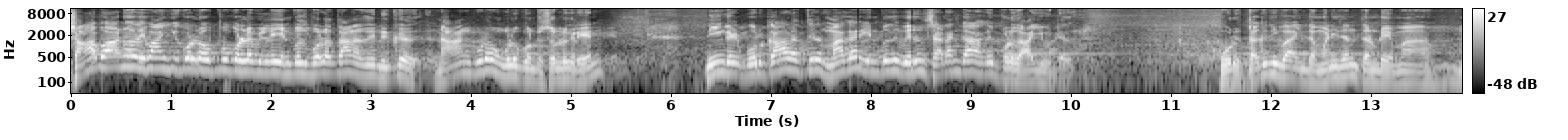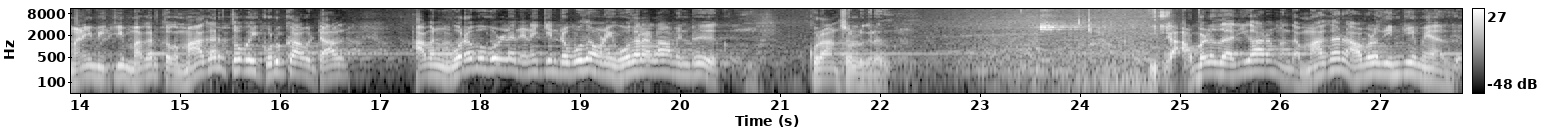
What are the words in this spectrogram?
ஷாபானு அதை வாங்கி கொள்ள ஒப்புக்கொள்ளவில்லை என்பது போலத்தான் அது நிற்கிறது. நான் கூட உங்களுக்கு ஒன்று சொல்லுகிறேன். நீங்கள் ஒரு காலத்தில் மகர் என்பது வெறும் சடங்காக இப்பொழுது ஆகிவிட்டது. ஒரு தகுதி வாய்ந்த மனிதன் தன்னுடைய ம மனைவிக்கு மகர் தொகை மகர் தொகை கொடுக்காவிட்டால் அவன் உறவு கொள்ள நினைக்கின்ற போது அவனை உதறலாம் என்று குரான் சொல்லுகிறது. அவ்வளவு அதிகாரம் அந்த மகர் அவ்வளவு இன்றியமையாது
